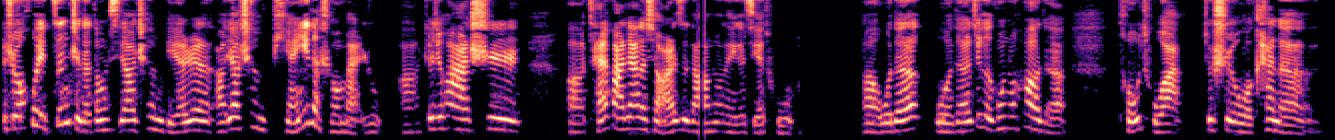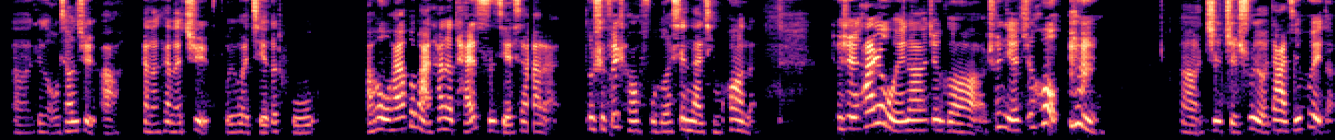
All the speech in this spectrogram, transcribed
就说会增值的东西要趁别人啊，要趁便宜的时候买入啊。这句话是呃财阀家的小儿子当中的一个截图啊。我的我的这个公众号的头图啊，就是我看的呃这个偶像剧啊，看的看的剧，我就会截个图，然后我还会把他的台词截下来，都是非常符合现在情况的。就是他认为呢，这个春节之后。啊，指指数有大机会的，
